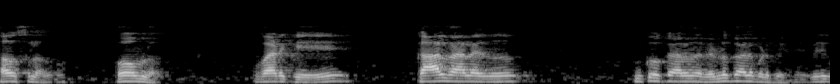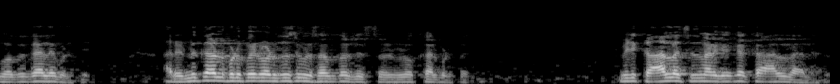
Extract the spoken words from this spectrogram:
హౌస్లో హోమ్లో. వాడికి కాలు రాలేదు ఇంకో కాలు రెండు కాళ్ళు పడిపోయింది వీడికి ఒక కాలే పడిపోయింది. ఆ రెండు కాళ్ళు పడిపోయిన వాడు చూసి వీడు సంతోషిస్తున్నాడు వీడు ఒక కాలు పడిపోయింది. వీడి కాళ్ళు వచ్చింది వాడికి ఇంకా కాలు రాలేదు.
